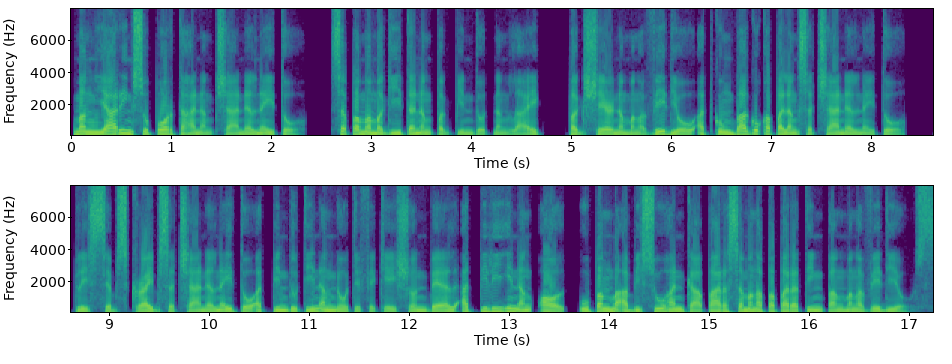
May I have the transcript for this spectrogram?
Mangyaring suportahan ang channel na ito, sa pamamagitan ng pagpindot ng like, pag-share ng mga video at kung bago ka pa lang sa channel na ito, please subscribe sa channel na ito at pindutin ang notification bell at piliin ang all upang maabisuhan ka para sa mga paparating pang mga videos.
